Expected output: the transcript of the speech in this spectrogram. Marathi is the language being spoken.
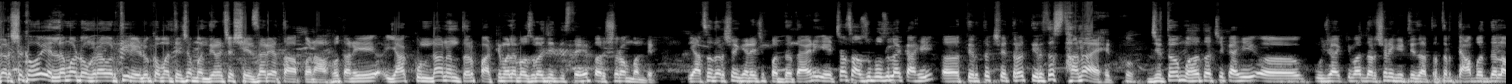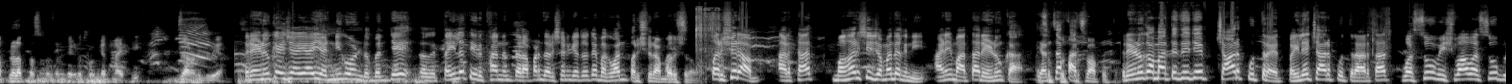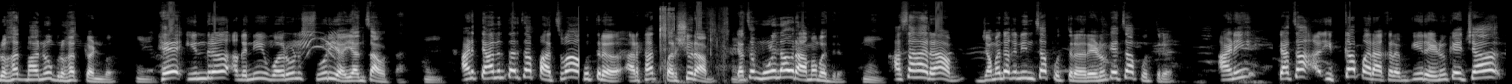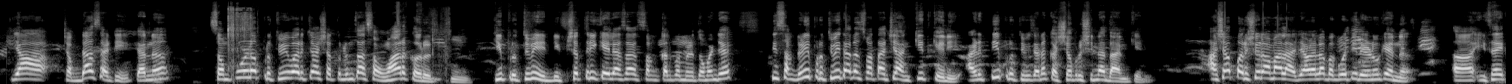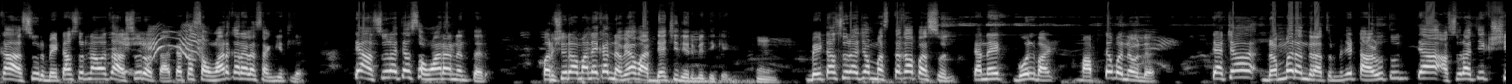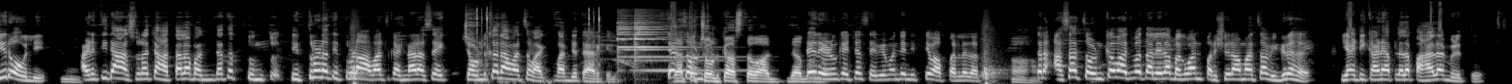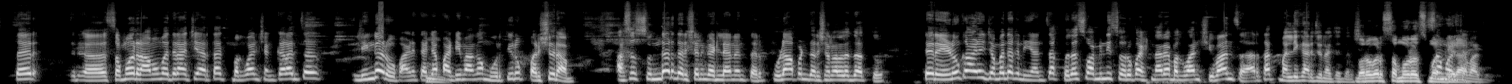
दर्शक हो यल्लमा डोंगरावरती रेणुका मातेच्या मंदिराच्या शेजारी आता आपण आहोत आणि या कुंडानंतर पाठीमाल्या बाजूला जे दिसतंय हे परशुराम मंदिर. याचं दर्शन घेण्याची पद्धत आहे आणि याच्याच आजूबाजूला काही तीर्थक्षेत्र तीर्थस्थानं आहेत हो. जिथं महत्वाची काही पूजा किंवा दर्शने घेतली जातात तर त्याबद्दल आपल्याला प्रसन्न त्यांच्याकडे थोडक्यात माहिती जाणून घेऊया रेणुकेच्या या यन्नीगोंड म्हणजे तैल तीर्थानंतर आपण दर्शन घेतो ते भगवान परशुराम परशुराम. परशुराम अर्थात महर्षी जमदग्नी आणि माता रेणुका यांचा. पाचवा पुत्र रेणुका मातेचे जे चार पुत्र आहेत पहिले चार पुत्र अर्थात वसु विश्वावसु बृहदभानू बृहदकण्व हम्म. हे इंद्र अग्नी वरुण सूर्य यांचा होता. आणि त्यानंतरचा पाचवा पुत्र अर्थात परशुराम त्याचं मूळ नाव रामभद्र. असा हा राम जमदग्नींचा पुत्र रेणुकेचा पुत्र. आणि त्याचा इतका पराक्रम की रेणुकेच्या या शब्दासाठी त्यानं संपूर्ण पृथ्वीवरच्या शत्रूंचा संहार करून. ही पृथ्वी निक्षत्री केल्याचा संकल्प मिळतो. म्हणजे ती सगळी पृथ्वी त्यानं स्वतःची अंकित केली आणि ती पृथ्वी त्यानं कश्यप ऋषींना दान केली. अशा परशुरामाला ज्या वेळेला भगवती रेणुकेनं इथे एका असुर बेटासूर नावाचा असुर होता त्याचा संहार करायला सांगितलं. त्या असुराच्या संहारानंतर परशुरामाने एका नव्या वाद्याची निर्मिती केली. बेटासुराच्या मस्तकापासून त्यानं एक गोल मापटं बनवलं त्याच्या ब्रह्मरंध्रातून म्हणजे टाळूतून त्या असुराची एक शिर ओवली. आणि ती त्या असुराच्या हाताला बांधून त्याचा तुंतु- तित्रुण तित्रुण आवाज काढणारं असं एक चौंडक नावाचं वाद्य तयार केलं ते रेणुकेच्या सेवेमध्ये नित्य वापरलं जातं. तर असा चौंडक वाजवत आलेला भगवान परशुरामाचा विग्रह या ठिकाणी आपल्याला पाहायला मिळतो तर समोर रामभद्राची अर्थात भगवान शंकरांचं लिंगरूप आणि त्याच्या. पाठीमागं मूर्तीरूप परशुराम असं सुंदर दर्शन घडल्यानंतर पुढे आपण दर्शनाला जातो. ते रेणुका आणि जमदग्नी यांचा कुलस्वामिनी स्वरूप असणाऱ्या भगवान शिवांचं अर्थात मल्लिकार्जुनाच्या दर्शन. बरोबर समोरच मंदिर समोरच्या आहे. बाजूला.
